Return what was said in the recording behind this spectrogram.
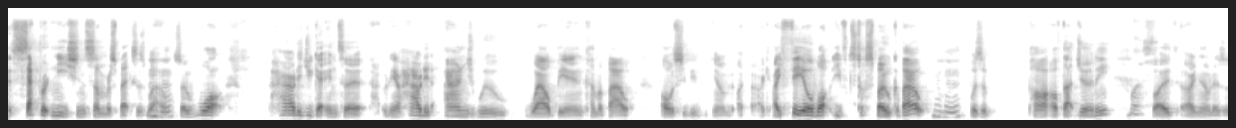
a separate niche in some respects as well. Mhm. So what how did you get into you know how did Angg Woo well-being come about? Obviously, you know, I, I- feel what you've spoke about hmm was a part of that journey, Was. but I, I know there's a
